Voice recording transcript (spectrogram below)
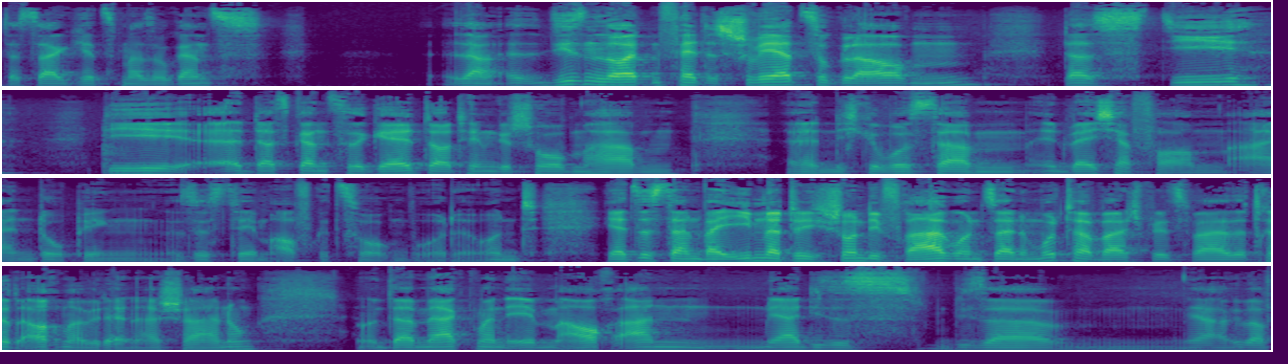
das sage ich jetzt mal so ganz diesen Leuten fällt es schwer zu glauben, dass die, die äh, das ganze Geld dorthin geschoben haben, äh, nicht gewusst haben, in welcher Form ein Doping-System aufgezogen wurde. Und jetzt ist dann bei ihm natürlich schon die Frage, und seine Mutter beispielsweise tritt auch immer wieder in Erscheinung. Und da merkt man eben auch an, ja, dieses, dieser, ja, über,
